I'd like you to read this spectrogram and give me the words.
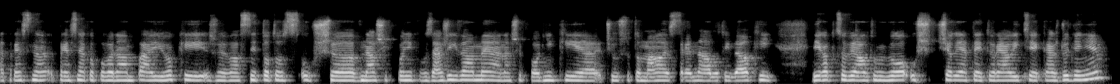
A presne, presne ako povedal pán Joky, že vlastne toto už v našich podnikoch zažívame a naše podniky, či už sú to malé, stredné alebo tí veľkí výrobcovia automobilov, už čelia tejto realite každodenne.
